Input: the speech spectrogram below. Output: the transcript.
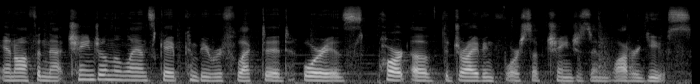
and often that change on the landscape can be reflected or is part of the driving force of changes in water use.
